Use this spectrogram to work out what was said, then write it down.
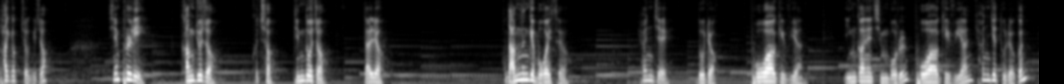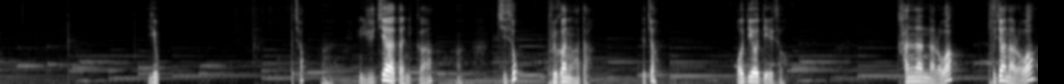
파격적이죠? 심플리. 강조죠? 그쵸? 빈도죠? 날려. 남는 게 뭐가 있어요? 현재 노력 보호하기 위한. 인간의 진보를 보호하기 위한 현재 노력은 이게 그렇죠? 유지하다니까 어, 지속 불가능하다. 됐죠? 어디 어디에서 가난한 나라와 부자 나라와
